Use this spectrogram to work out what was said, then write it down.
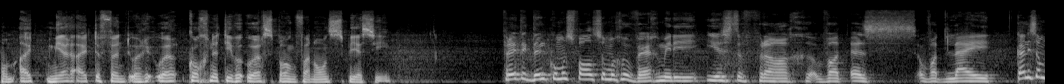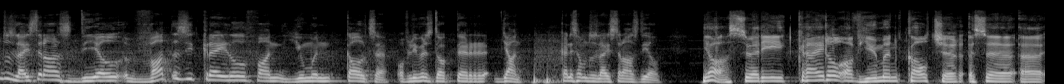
om uit meer uit te vind oor die oor, kognitiewe oorsprong van ons spesies. Fred, ek dink kom ons val sommer gou weg met die eerste vraag wat is of wat lê. Kan jy soms ons luisteraars deel wat is die kruidel van human culture of liewers dokter Jan? Kan jy soms ons luisteraars deel? Ja, so die Cradle of Human Culture is 'n 'n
